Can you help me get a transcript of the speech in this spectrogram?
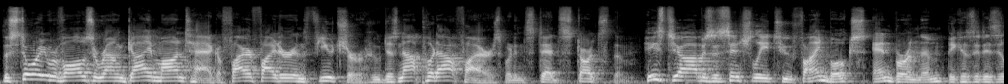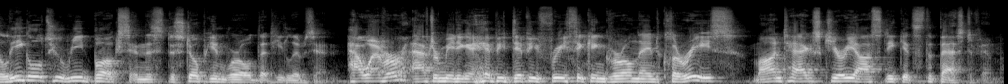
The story revolves around Guy Montag, a firefighter in the future who does not put out fires but instead starts them. His job is essentially to find books and burn them because it is illegal to read books in this dystopian world that he lives in. However, after meeting a hippy-dippy free-thinking girl named Clarisse, Montag's curiosity gets the best of him.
